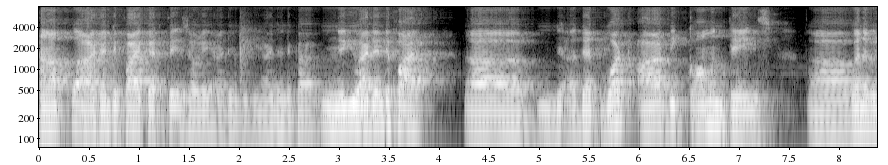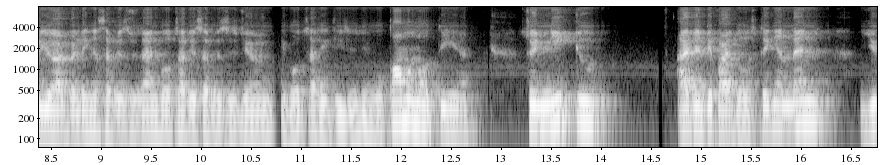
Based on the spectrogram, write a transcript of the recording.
आप आइडेंटिफाई करते हैं सॉरी आइडेंटिटी आइडेंटिफाई यू आइडेंटिफाई दैट व्हाट आर द कॉमन थिंग्स whenever you are building a service design बहुत सारी सर्विसेज जो उनकी बहुत सारी चीज़ें जो वो कॉमन होती हैं so you need to identify those things and then you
